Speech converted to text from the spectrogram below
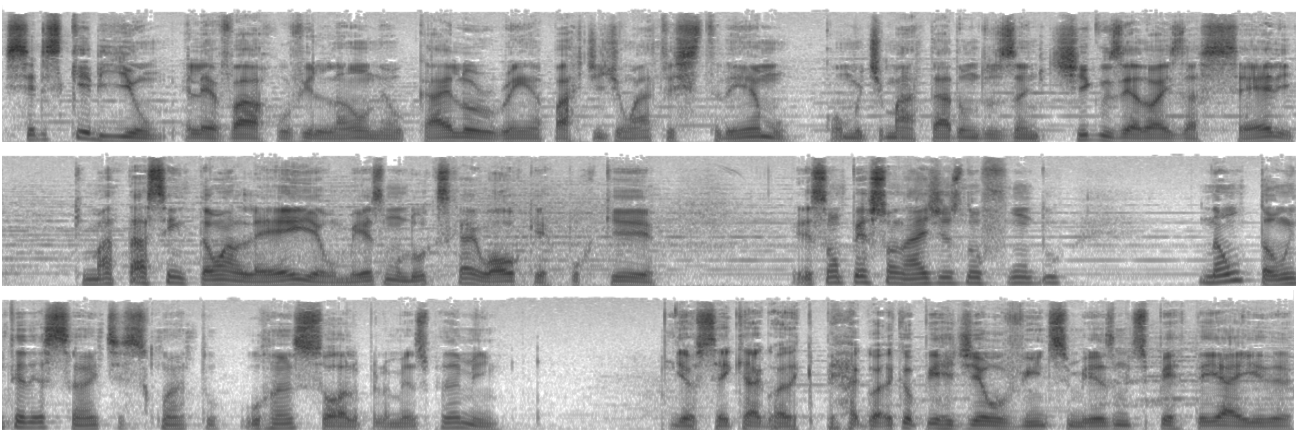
se eles queriam elevar o vilão, né, o Kylo Ren, a partir de um ato extremo, como de matar um dos antigos heróis da série, que matasse então a Leia, o mesmo Luke Skywalker, porque eles são personagens, no fundo, não tão interessantes quanto o Han Solo, pelo menos para mim. E eu sei que agora, que agora que eu perdi ouvintes mesmo, despertei a ira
